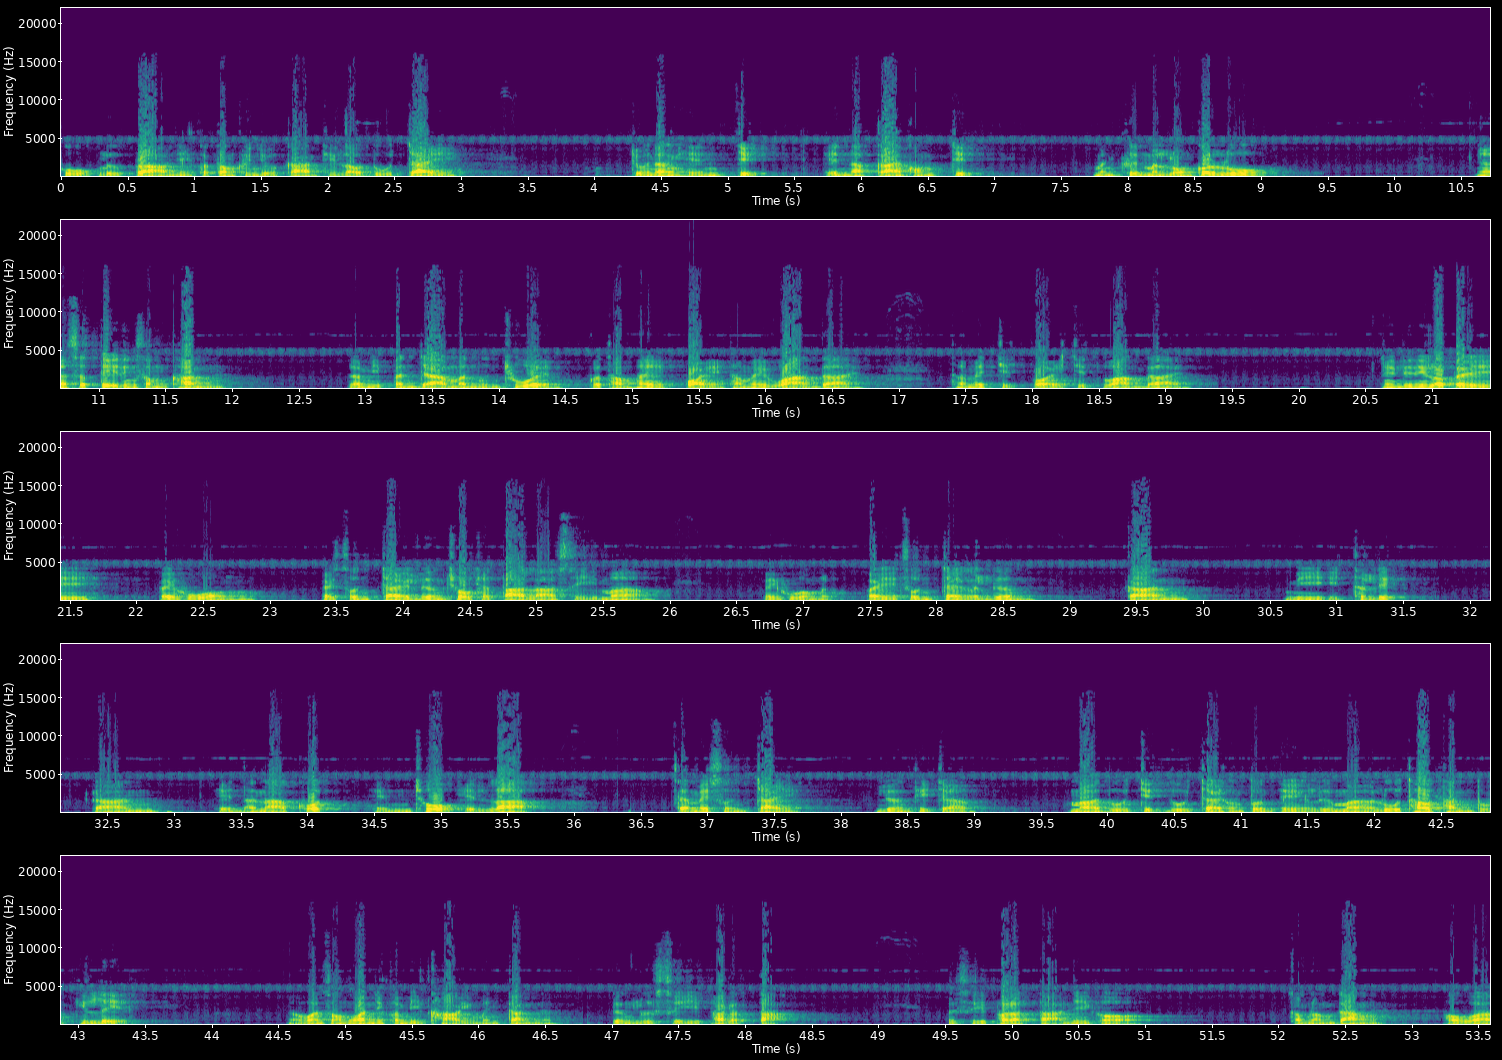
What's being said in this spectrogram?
ถูกหรือเปล่านี่ก็ต้องขึ้นอยู่กับการที่เราดูใจจนนั่งเห็นจิต เห็นอาการของจิต มันขึ้นมันลงก็รู้สติถึงสำคัญ แล้วมีปัญญามาหนุนช่วย ก็ทำให้ปล่อยทำให้วางได้ทำให้จิตปล่อยจิตวางได้นี่เดี๋ยวนี้เราไปไปห่วง ไปสนใจเรื่องโชคชะตาราศีมาก ไปห่วงไปสนใจกับเรื่อง การมีอิทธิฤทธิ์การเห็นอนาคต ห็นโชคเห็นลาภแต่ไม่สนใจเรื่องที่จะมาดูจิตดูใจของตนเอง หรือมารู้เท่าทันตัวกิเลสวันสองวันนี้ก็มีข่าวอีกเหมือนกันนะเรื่องฤาษีภารตะฤาษีภารตะนี่ก็กำลังดัง เพราะว่า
